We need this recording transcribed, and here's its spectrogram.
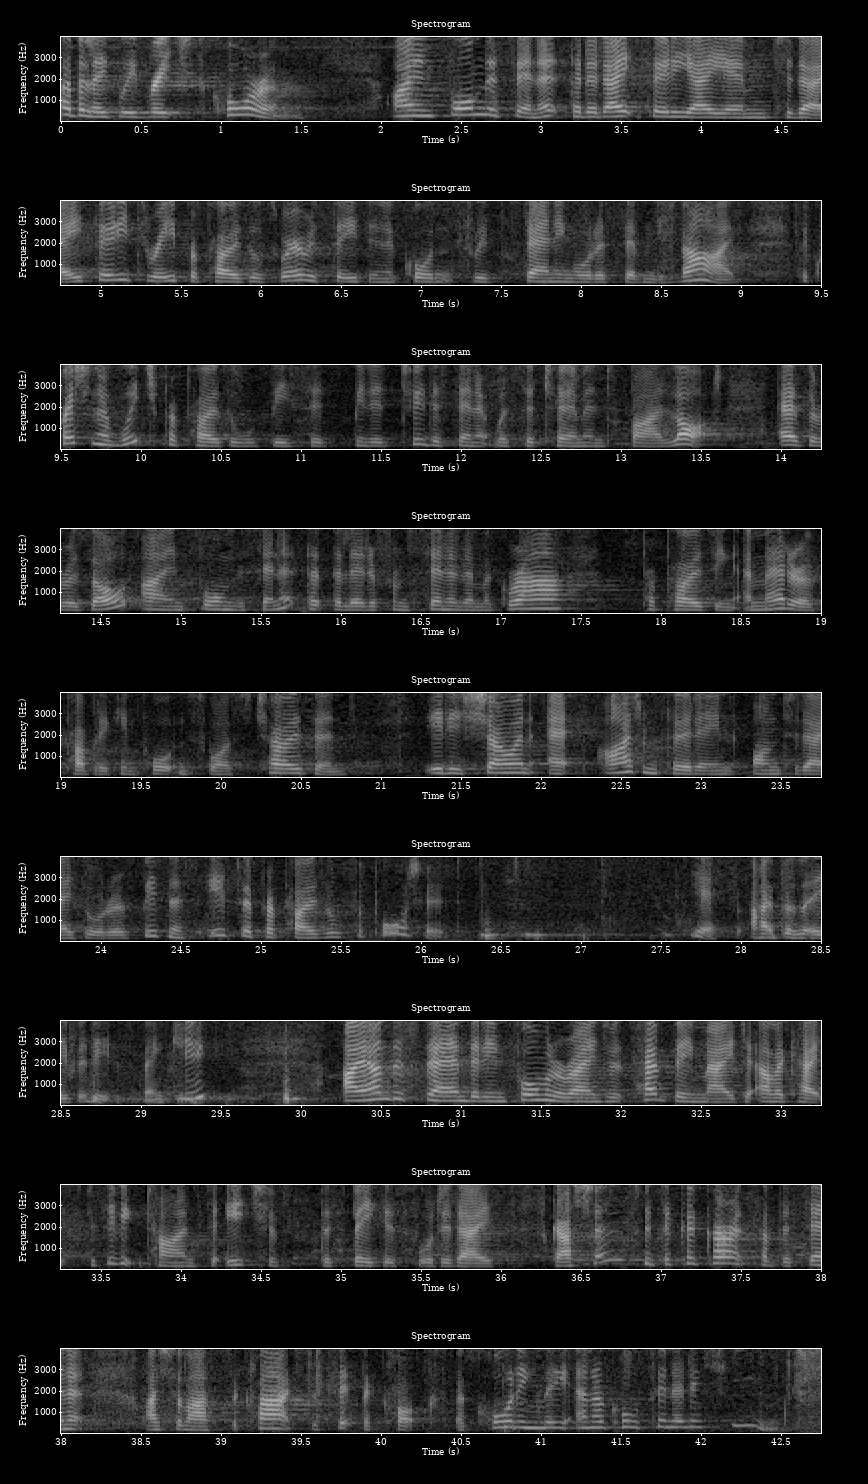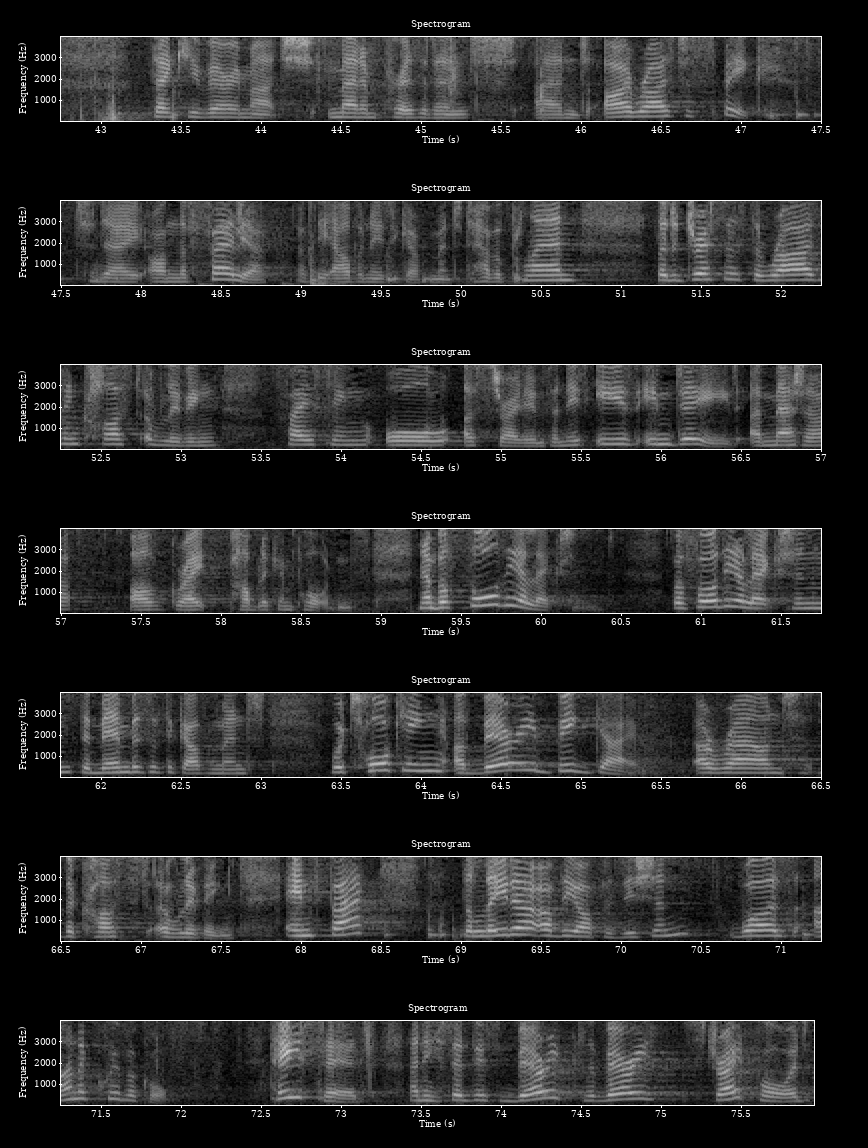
I believe we've reached quorum. I inform the Senate that at 8.30am today, 33 proposals were received in accordance with Standing Order 75. The question of which proposal would be submitted to the Senate was determined by lot. As a result, I inform the Senate that the letter from Senator McGrath proposing a matter of public importance was chosen. It is shown at item 13 on today's order of business. Is the proposal supported? Yes, I believe it is. Thank you. I understand that informal arrangements have been made to allocate specific times to each of the speakers for today's discussions. With the concurrence of the Senate, I shall ask the clerks to set the clocks accordingly, and I call Senator Hume. Thank you very much, Madam President. And I rise to speak today on the failure of the Albanese government to have a plan that addresses the rising cost of living facing all Australians. And it is indeed a matter of great public importance. Now, before the election, before the election, the members of the government were talking a very big game around the cost of living. In fact, the leader of the opposition was unequivocal. He said, and he said this very, very straightforward,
